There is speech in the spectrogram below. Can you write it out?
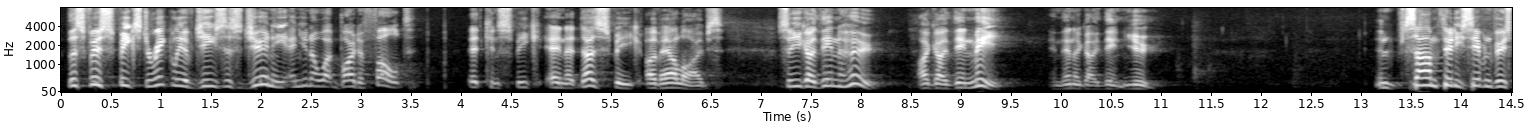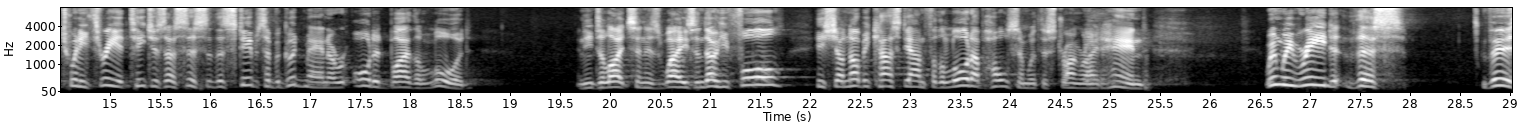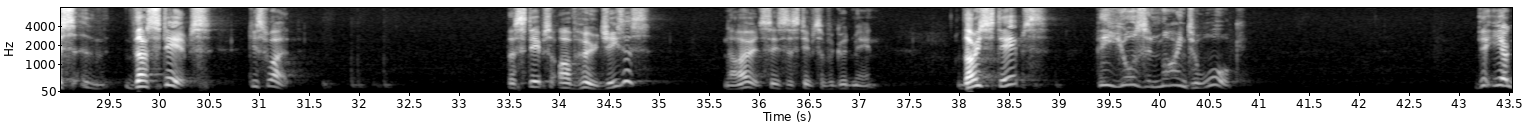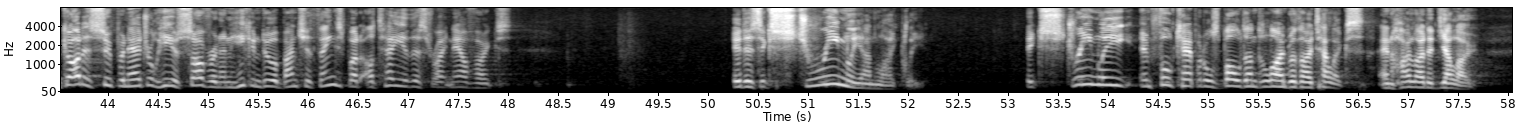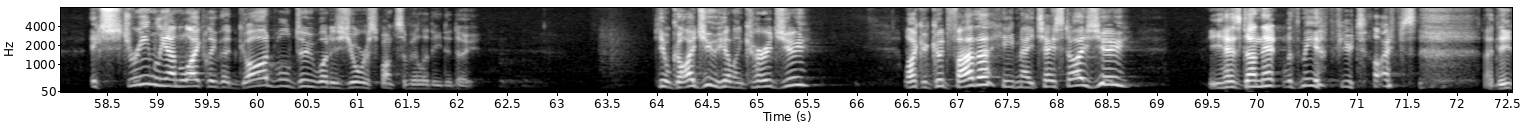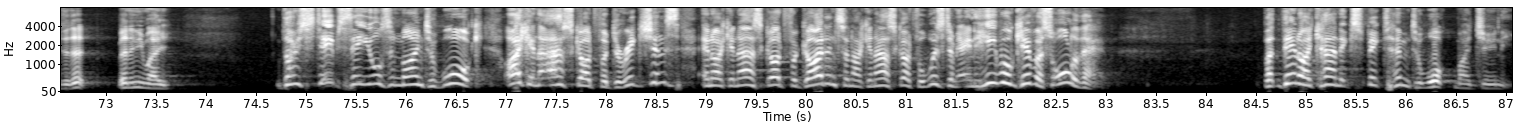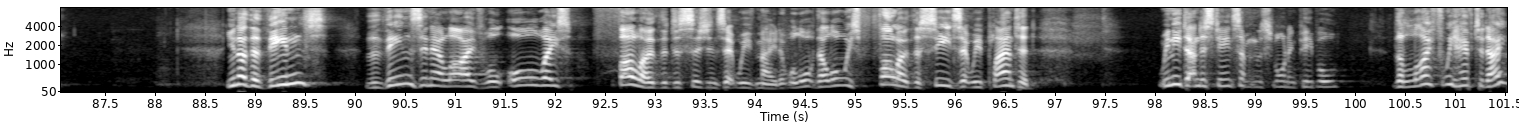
This verse speaks directly of Jesus' journey, and you know what? By default, it can speak, and it does speak of our lives. So you go, then who? I go, then me. And then I go, then you. In Psalm 37, verse 23, it teaches us this that the steps of a good man are ordered by the Lord, and he delights in his ways. And though he fall, he shall not be cast down, for the Lord upholds him with a strong right hand. When we read this verse, the steps, guess what? The steps of who? Jesus? No, it says the steps of a good man. Those steps, they're yours and mine to walk. You know, God is supernatural, He is sovereign, and He can do a bunch of things, but I'll tell you this right now, folks it is extremely unlikely, extremely in full capitals, bold, underlined with italics, and highlighted yellow. Extremely unlikely that God will do what is your responsibility to do. He'll guide you, He'll encourage you. Like a good father, He may chastise you. He has done that with me a few times. I needed it. But anyway, Those steps, they're yours and mine to walk. I can ask God for directions, and I can ask God for guidance, and I can ask God for wisdom, and He will give us all of that. But then I can't expect Him to walk my journey. You know, the thens, the thens in our life will always follow the decisions that we've made. It will, they'll always follow the seeds that we've planted. We need to understand something this morning, people. The life we have today,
